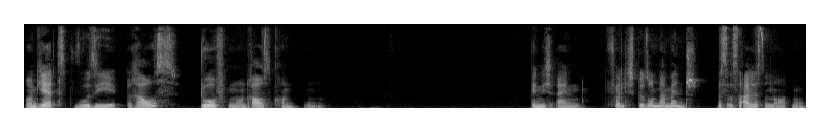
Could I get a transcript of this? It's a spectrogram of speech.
Und jetzt, wo sie raus durften und raus konnten, bin ich ein völlig gesunder Mensch. Es ist alles in Ordnung.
